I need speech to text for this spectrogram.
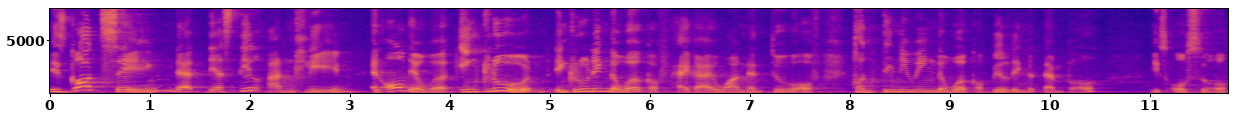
is God saying that they are still unclean and all their work, include, including the work of Haggai 1 and 2 of continuing the work of building the temple, is also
